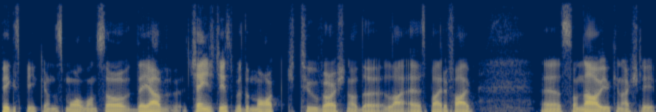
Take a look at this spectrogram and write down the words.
big speaker and the small one. So they have changed this with the mark ii version of the uh, Spider V uh, so now you can actually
